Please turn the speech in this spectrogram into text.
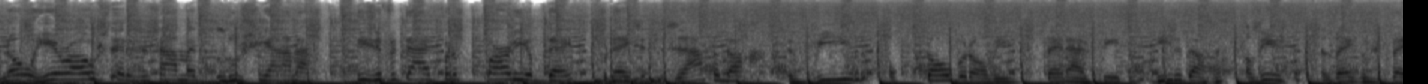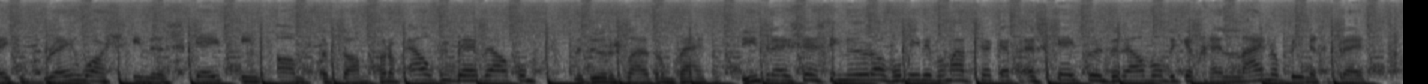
No Heroes. Daar is ze samen met Luciana. Die is even tijd voor de party update. Voor deze zaterdag 4 oktober alweer, 2014. Dierendag, hè? Als eerste het wekelijkse feestje Brainwash in de Escape in Amsterdam. Vanaf 11 uur ben je welkom. De deuren sluiten om 5 De 16 euro. Voor meer informatie check even escape.nl, want ik heb geen line-up binnengekregen.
